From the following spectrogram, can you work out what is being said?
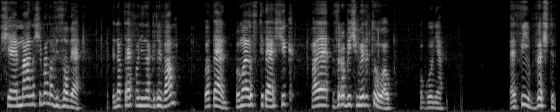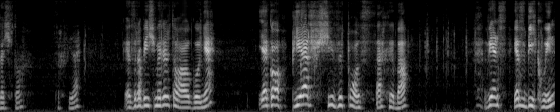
Siemano, siemano widzowie. Na telefonie nagrywam. Bo ten, bo mają stresik, ale zrobiliśmy rytuał. Ogólnie. E, Filip, weź ty, weź to. Za chwilę. E, zrobiliśmy rytuał ogólnie. Jako pierwsi w Polsce chyba. Więc jest Big Queen,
